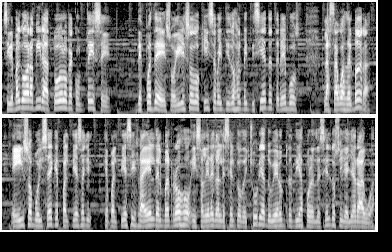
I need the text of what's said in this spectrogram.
Sin embargo, ahora mira todo lo que acontece después de eso. En Éxodo 15, 22 al 27 tenemos las aguas del mar e hizo a Moisés que partiese, que partiese Israel del Mar Rojo y salieran al desierto de Churia. Tuvieron tres días por el desierto sin hallar agua.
